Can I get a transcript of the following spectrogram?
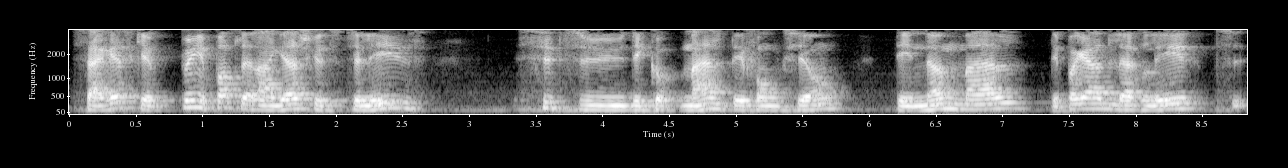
ça reste que peu importe le langage que tu utilises, si tu découpes mal tes fonctions, t'es nommes mal, t'es pas capable de le relire, tu-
